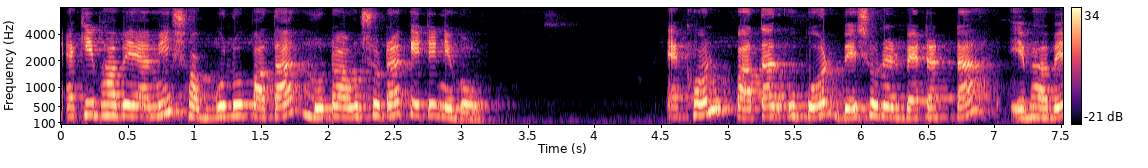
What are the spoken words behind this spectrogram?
একইভাবে আমি সবগুলো পাতার মোটা অংশটা কেটে নেব। এখন পাতার উপর বেসনের ব্যাটারটা এভাবে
